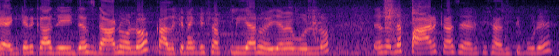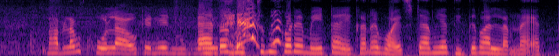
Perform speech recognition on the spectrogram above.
ব্যাংকের কাজ এই জাস্ট ডান হলো। কালকে নাকি সব ক্লিয়ার হয়ে যাবে বলল। যে পার্ক আছে আর কি শান্তিপুরে। ভাবলাম খোলা ওকে নিয়ে ঢুকবো। এত দুষ্টুমি করে মেয়েটা এখানে ভয়েসটা আমি আর দিতে পারলাম না। এত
